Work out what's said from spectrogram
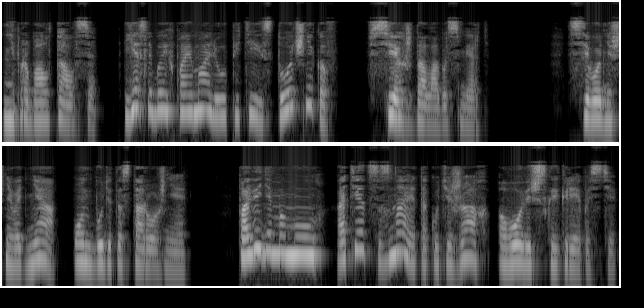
не проболтался. Если бы их поймали у пяти источников, всех ждала бы смерть. С сегодняшнего дня он будет осторожнее. По-видимому, отец знает о кутежах в Овечской крепости.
